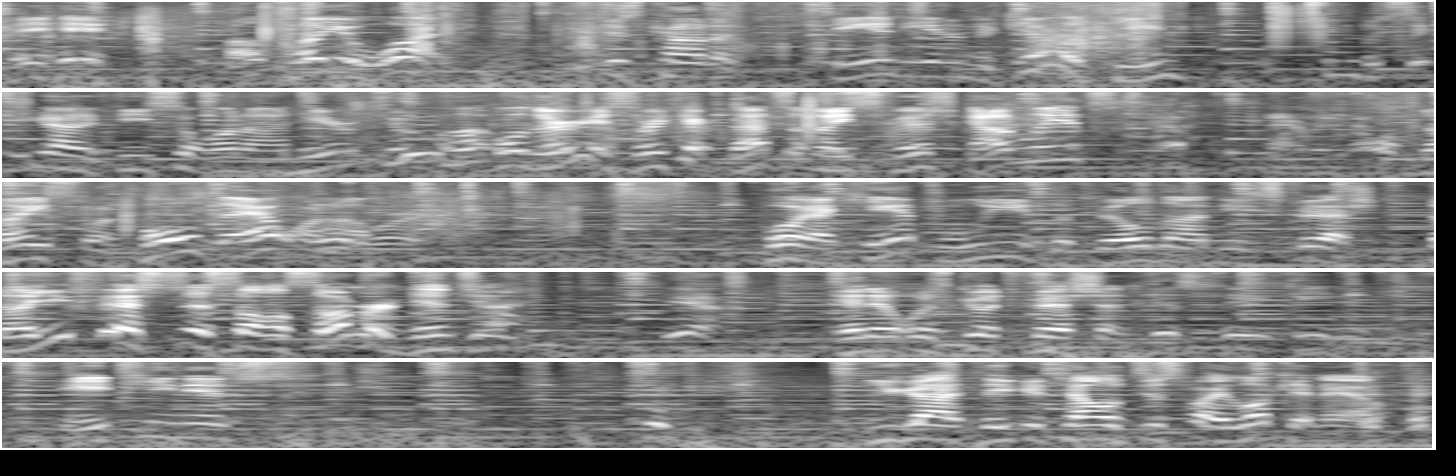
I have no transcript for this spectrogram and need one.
Hey, hey, I'll tell you what. You just caught a dandy on the Gill-O-Tine. Looks like you got a decent one on here too. Huh? Oh, there he is, right there. That's a nice fish. Got him, Lance? Yep, there we go. Nice one. Hold that one up. Boy, I can't believe the build on these fish. Now, you fished this all summer, didn't you? Yeah. And it was good fishing. This is 18 inches. 18 inch. You got, you could tell just by looking at him.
